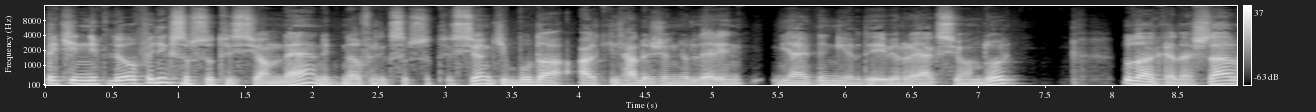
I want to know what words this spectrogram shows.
Peki nükleofilik substitüsyon ne? Nükleofilik substitüsyon ki bu da alkil halojenürlerin yaygın girdiği bir reaksiyondur. Bu da arkadaşlar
